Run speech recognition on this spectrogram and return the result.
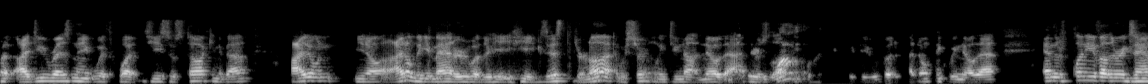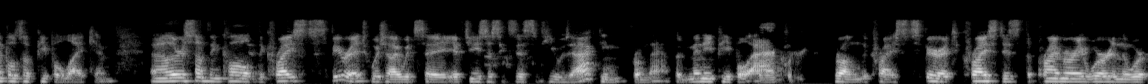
But i do resonate with what jesus was talking about. I don't, you know, I don't think it matters whether he, he existed or not. We certainly do not know that. There's a lot of people who think we do, but I don't think we know that. And there's plenty of other examples of people like him. Now, there's something called the Christ spirit, which I would say if Jesus existed, he was acting from that. But many people act from the Christ spirit. Christ is the primary word in the word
